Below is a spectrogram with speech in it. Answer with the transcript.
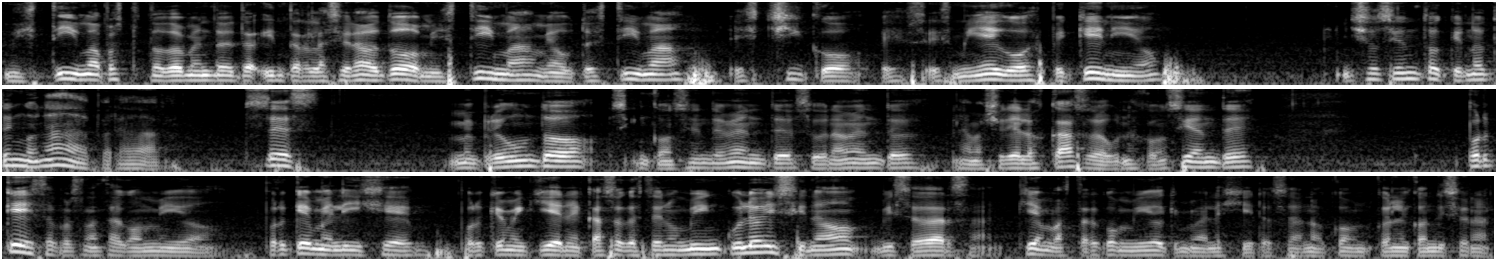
mi estima, pues está totalmente interrelacionado todo, mi estima, mi autoestima es chico, es mi ego, es pequeño, y yo siento que no tengo nada para dar. Entonces, me pregunto, inconscientemente, seguramente, en la mayoría de los casos, algunos conscientes, ¿por qué esa persona está conmigo? ¿Por qué me elige? ¿Por qué me quiere en el caso que esté en un vínculo? Y si no, viceversa. ¿Quién va a estar conmigo? ¿Quién me va a elegir? O sea, no con, el condicional.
